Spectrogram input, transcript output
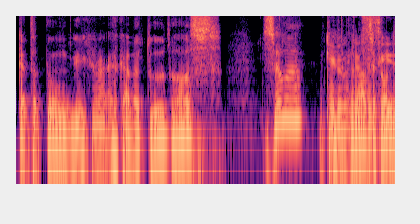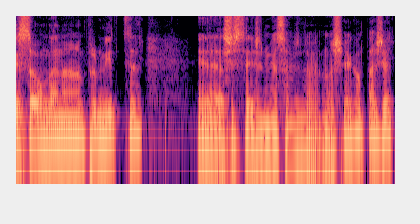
catapum e acaba tudo ou se, sei lá. O que é que a nossa a seguir? condição humana não permite essas três dimensões não, não chegam para a gente.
